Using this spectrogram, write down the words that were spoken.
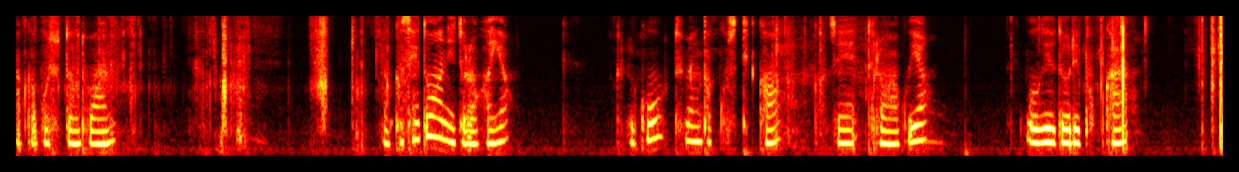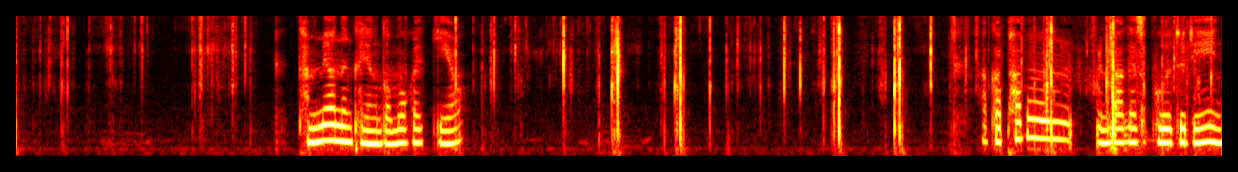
아까 보셨던 도안 이렇게 세 도안이 들어가요. 그리고 투명 닫고 스티커까지 들어가고요. 우기돌이 포카 단면은 그냥 넘어갈게요. 아까 파본 왼박에서 보여드린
